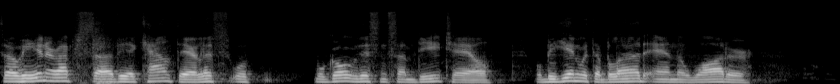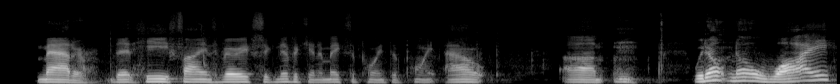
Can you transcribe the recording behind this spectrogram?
So he interrupts uh, the account there. Let's we'll we'll go over this in some detail. We'll begin with the blood and the water matter that he finds very significant and makes a point to point out. Um, we don't know why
